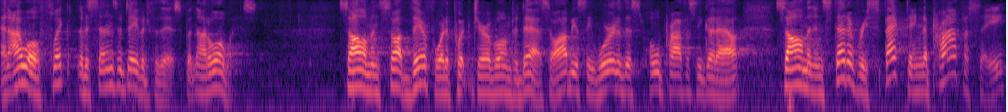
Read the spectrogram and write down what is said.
And I will afflict the descendants of David for this, but not always. Solomon sought therefore to put Jeroboam to death. So obviously, word of this whole prophecy got out. Solomon, instead of respecting the prophecy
